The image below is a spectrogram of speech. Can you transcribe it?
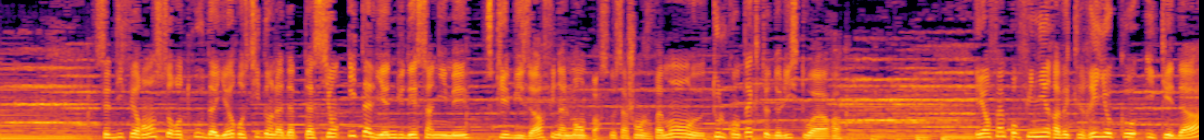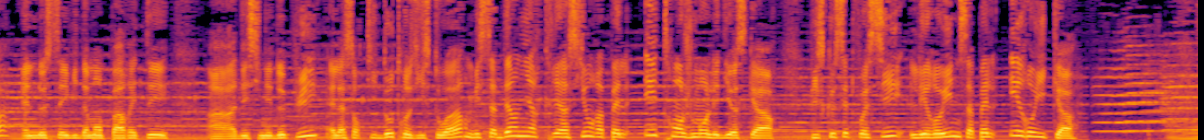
Cette différence se retrouve d'ailleurs aussi dans l'adaptation italienne du dessin animé, ce qui est bizarre finalement parce que ça change vraiment euh, tout le contexte de l'histoire. Et enfin pour finir avec Ryoko Ikeda, elle ne s'est évidemment pas arrêtée à dessiner depuis, elle a sorti d'autres histoires, mais sa dernière création rappelle étrangement Lady Oscar, puisque cette fois-ci l'héroïne s'appelle Heroica.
